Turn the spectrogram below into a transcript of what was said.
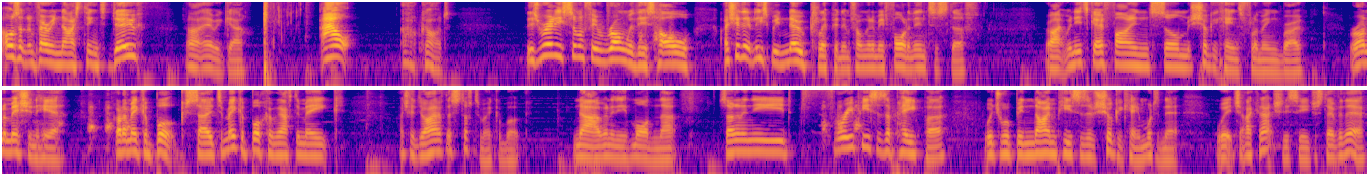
wasn't a very nice thing to do. Right, there we go. Ow! Oh, God. There's really something wrong with this whole... I should at least be no clipping if I'm going to be falling into stuff. Right, we need to go find some sugar canes, bro. We're on a mission here. Got to make a book. So to make a book, I'm going to have to make... Actually, do I have the stuff to make a book? No, I'm going to need more than that. So I'm going to need three pieces of paper, which would be nine pieces of sugarcane, wouldn't it? Which I can actually see just over there.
